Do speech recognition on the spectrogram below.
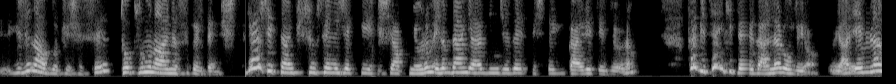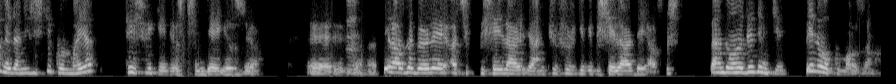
Güzin abla köşesi toplumun aynasıdır demişti. Gerçekten küçümsenecek bir iş yapmıyorum. Elimden geldiğince de işte gayret ediyorum. Tabii tenkit edenler oluyor. Yani evlenmeden ilişki kurmaya teşvik ediyorsun diye yazıyor. Ee, biraz da böyle açık bir şeyler yani küfür gibi bir şeyler de yazmış. Ben de ona dedim ki beni okuma o zaman.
